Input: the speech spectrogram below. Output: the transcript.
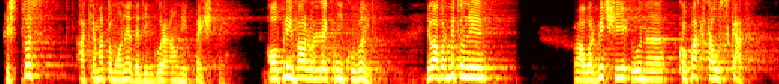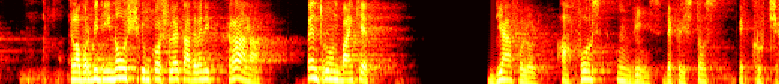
Hristos a chemat o monedă din gura unui pește. A oprit valurile cu un cuvânt. El a vorbit, unui, a vorbit și un uh, copac s-a uscat. El a vorbit din nou și un corșuleț a devenit hrana pentru un banchet. Diavolul a fost învins de Hristos pe cruce.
